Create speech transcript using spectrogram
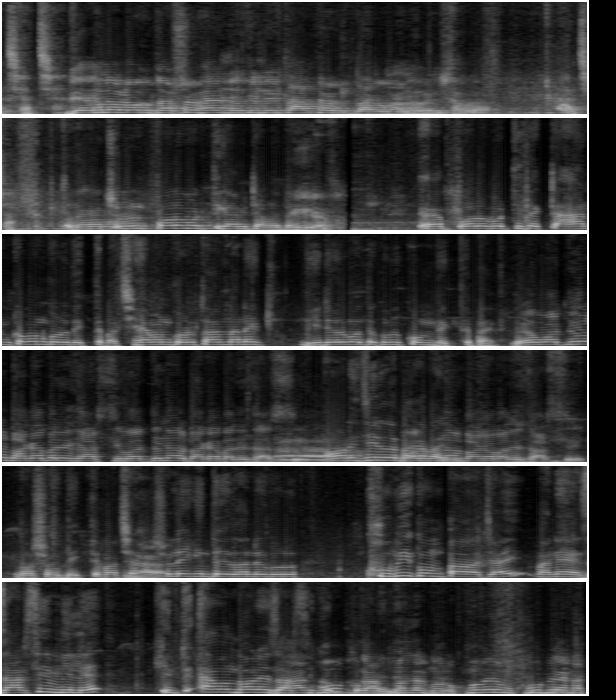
আচ্ছা আচ্ছা। যে কোনো লোক দর্শক তার তো লাভবান হবে ইনশাল্লাহ আচ্ছা তো দেখা চলুন পরবর্তী গাভিটা আমরা দেখি। ঠিক আছে। আহ, পরবর্তীতে একটা আনকমন গরু দেখতে পাচ্ছি। এমন গরু তো আমি মানে ভিডিওর মধ্যে খুবই কম দেখতে পাই। অরিজিনাল বাগাবাড়ি জার্সি অরিজিনাল বাগাবাড়ি জার্সি। অরিজিনাল বাগাবাড়ি বাগাবাড়ি জার্সি। দর্শক দেখতে পাচ্ছেন হ্যাঁ। আসলেই কিন্তু এই ধরনের গরু খুবই কম পাওয়া যায়। মানে জার্সি মিলে কিন্তু এমন ধরনের জার্সি খুব জাতমানের গরু খুবই খুবই একটা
